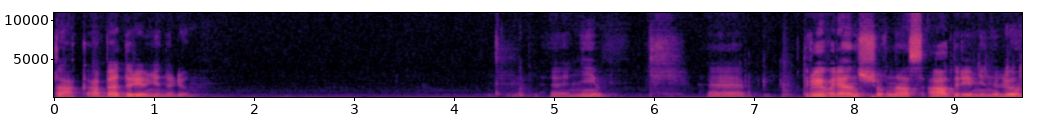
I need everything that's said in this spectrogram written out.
Так, а b дорівнює нулю. Е, ні. Е, другий варіант, що в нас а дорівнює нулю.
